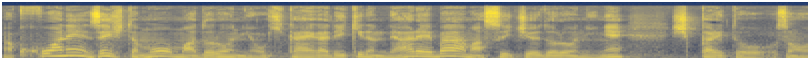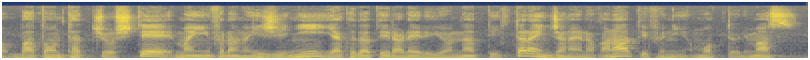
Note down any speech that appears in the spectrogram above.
まあ、ここはね、ぜひとも、まあ、ドローンに置き換えができるんであれば、まあ、水中ドローンにね、しっかりとそのバトンタッチをして、まあ、インフラの維持に役立てられるようになっていったらいいんじゃないのかなというふうに思っております。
